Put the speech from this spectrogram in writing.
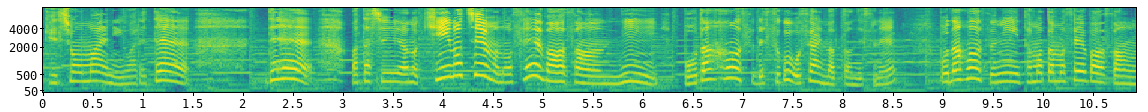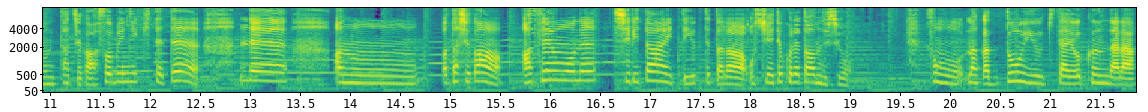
決勝前に言われて、で、私、あの、黄色チームのセーバーさんに、ボダハウスですごいお世話になったんですね。ボダハウスにたまたまセーバーさんたちが遊びに来てて、で、あのー、私が、アセンをね、知りたいって言ってたら教えてくれたんですよ。そう、なんかどういう機体を組んだら、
